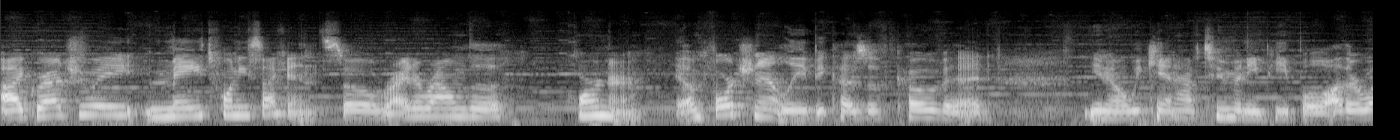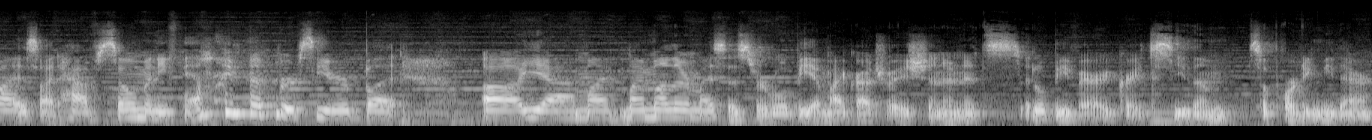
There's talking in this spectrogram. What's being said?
I graduate May 22nd, so right around the corner. Unfortunately, because of COVID, you know, we can't have too many people. Otherwise, I'd have so many family members here. But uh, yeah, my, my mother and my sister will be at my graduation, and it's it'll be very great to see them supporting me there.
